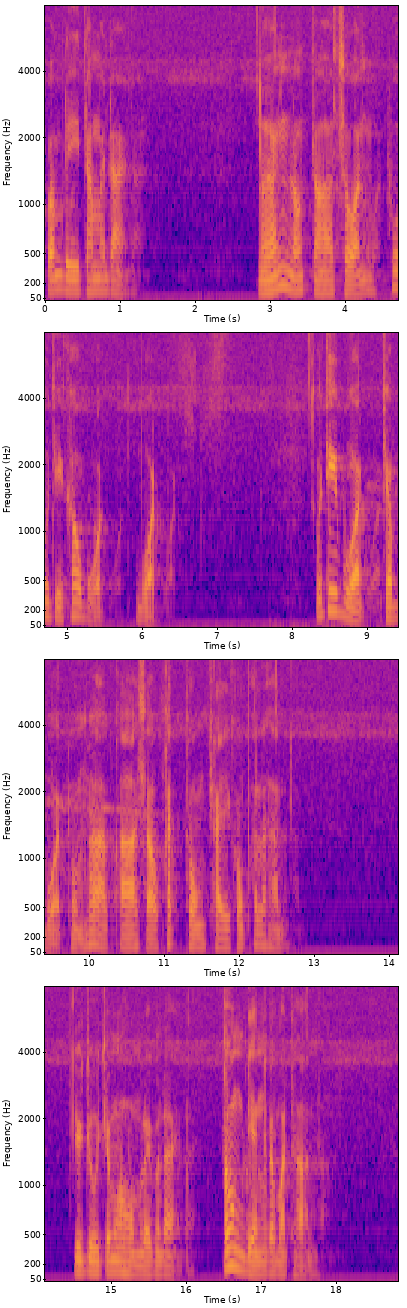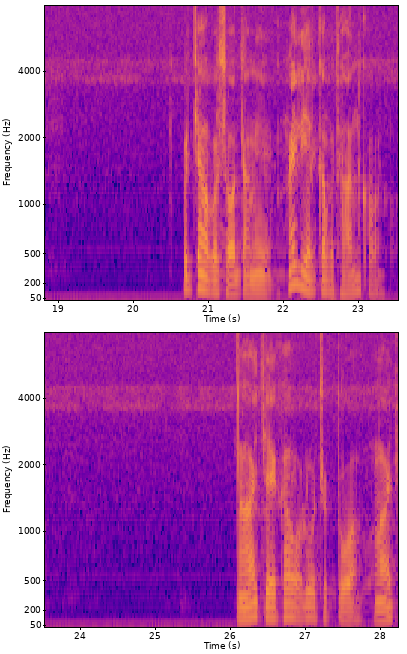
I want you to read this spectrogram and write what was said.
ความดีทำไม่ได้ เหมือนหลวงตาสอนผู้ที่เข้าบวชบวชผู้ที่บวชจะบวชผมผ้ากาเสาคัดธงชัยของพระรหันต์อยู่ๆจะมาห่มเลยไม่ได้ ต้องเรียนกรรมฐาน พระเจ้าก็สอนอย่างนี้ ให้เรียนกรรมฐานก่อนหายใจเข้ารู้จักตัวหายใจ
